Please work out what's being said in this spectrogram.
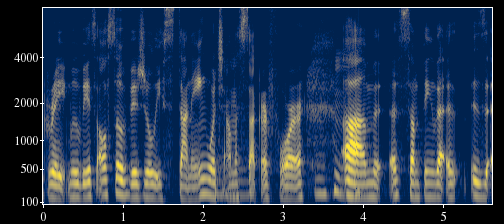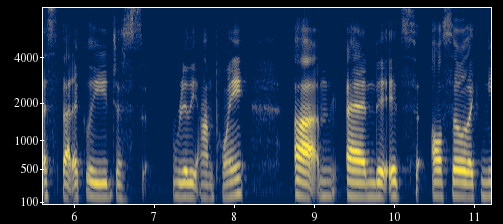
great movie. It's also visually stunning, which I'm a Mhm. sucker for. Mhm. Um, something that is aesthetically just really on point. Um, and it's also like New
